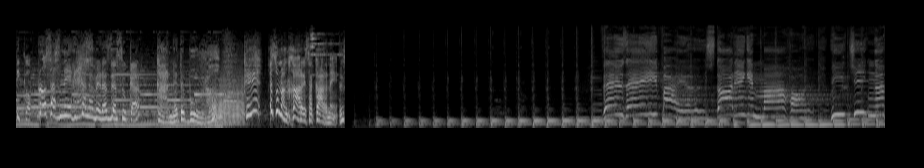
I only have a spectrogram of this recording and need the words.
Rosas negras. ¿Calaveras de azúcar? ¿Carne de burro? ¿Qué? Es un manjar esa carne. There's a fire starting in my heart, reaching a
